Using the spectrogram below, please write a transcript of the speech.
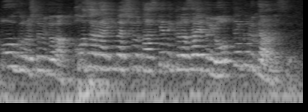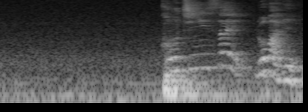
多くの人々が「ホサが今主を助けてください」と寄ってくるからです。の小さいロバに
